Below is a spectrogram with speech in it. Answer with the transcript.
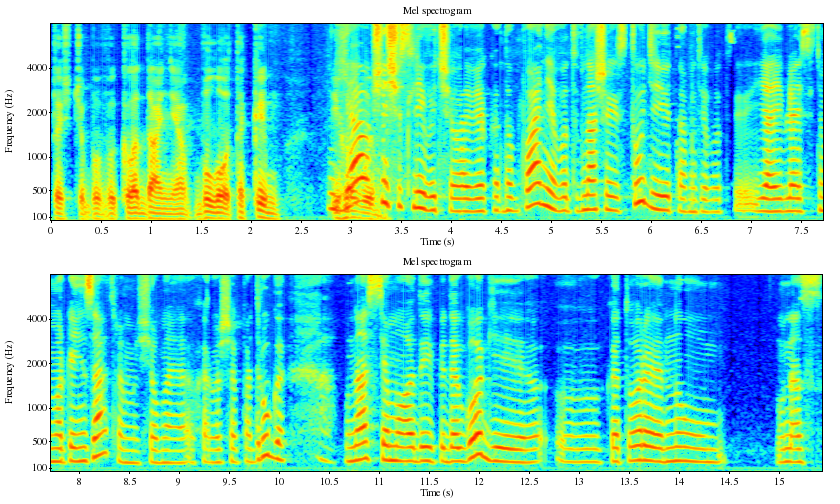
те, щоб викладання було таким Я вообще счастливый человек в этом плане. Вот в нашей студии, там, где вот я являюсь этим организатором, еще моя хорошая подруга, у нас все молодые педагоги, э, которые, ну, у нас,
